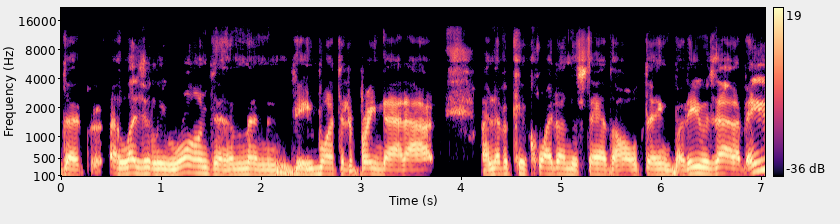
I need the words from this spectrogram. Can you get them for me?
that allegedly wronged him, and he wanted to bring that out. I never could quite understand the whole thing, but he was out of. He,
